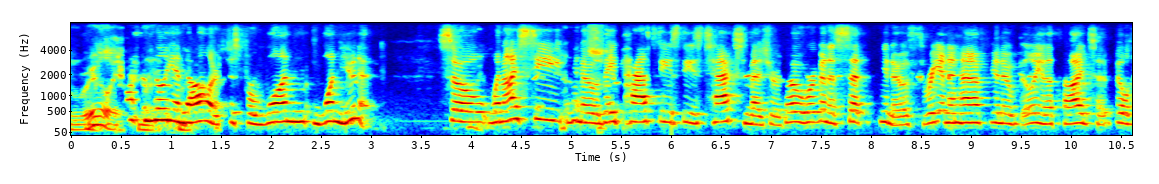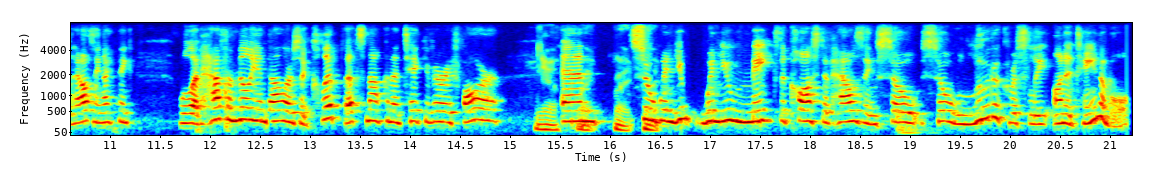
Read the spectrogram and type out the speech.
Really, half a million dollars just for one one unit. So when I see, you know, they pass these these tax measures, oh, we're going to set, you know, three and a half, you know, billion aside to build housing. I think, well, at half a million dollars a clip, that's not going to take you very far. Yeah. And right, right, so right. when you when you make the cost of housing so so ludicrously unattainable,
